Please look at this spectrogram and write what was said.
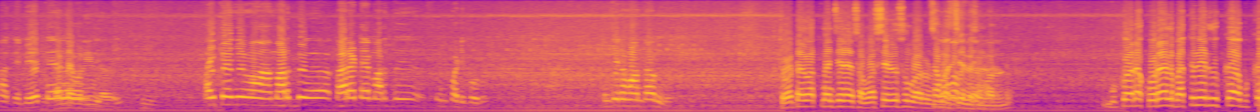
ಮತ್ತೆ ಬೇತೆ ಆಯ್ಕೆ ಮರ್ದು ಕರಾಟೆ ಮರ್ದು ಸಿಂಪಡಿಬೋದು ಇಂಚಿನ ಮಾತ ಉಂಟು. ತೋಟ ಹೊತ್ನಂಚಿನ ಸಮಸ್ಯೆಗಳು ಸುಮಾರು ಸಮಸ್ಯೆಗಳು ಸಮಸ್ಯೆ ಇಲ್ಲ ಸುಮಾರು ಉಂಡು ಬುಕ್ಕ ಕೊರೆಲ್ಲ ಬತ್ತ ನೀರು ದುಕ್ಕ ಬುಕ್ಕ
